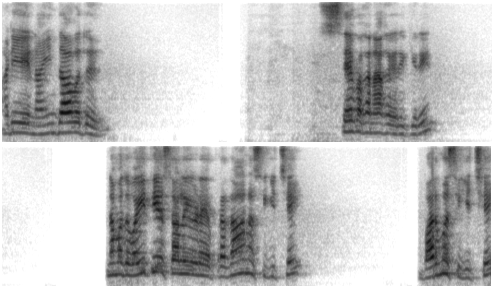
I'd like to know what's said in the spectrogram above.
அடியேன் ஐந்தாவது சேவகனாக இருக்கிறேன். நமது வைத்தியசாலையுடைய பிரதான சிகிச்சை பர்ம சிகிச்சை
